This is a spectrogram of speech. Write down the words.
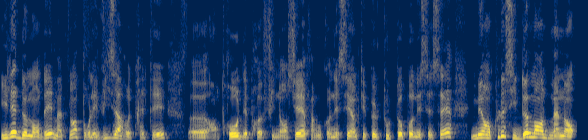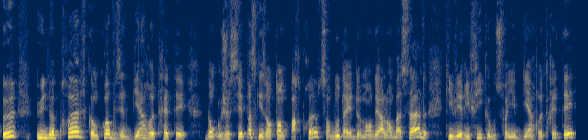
Il est demandé maintenant pour les visas retraités, entre autres des preuves financières. Enfin, vous connaissez un petit peu le tout topo nécessaire, mais en plus il demandent maintenant, eux, une preuve comme quoi vous êtes bien retraité. Donc je ne sais pas ce qu'ils entendent par preuve, sans doute aller demander à l'ambassade qui vérifie que vous soyez bien retraité,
